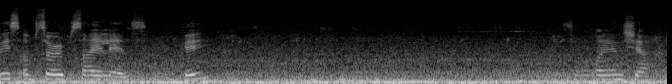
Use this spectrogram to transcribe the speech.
Please observe silence. Okay? So, ayan siya.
